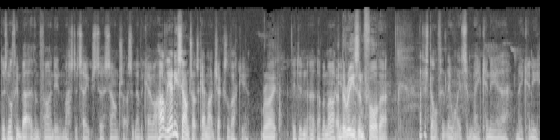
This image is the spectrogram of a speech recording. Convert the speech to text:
there's nothing better than finding master tapes to soundtracks that never came out. Hardly any soundtracks came out in Czechoslovakia. Right. They didn't have a market. And the for that. reason for that? I just don't think they wanted to make any uh, make any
